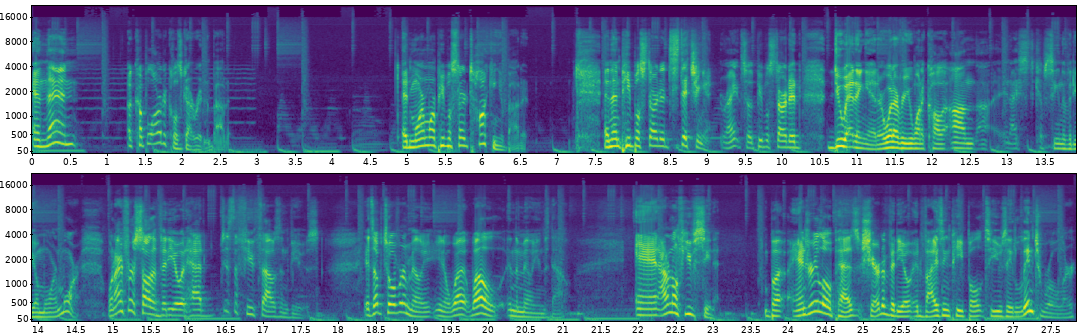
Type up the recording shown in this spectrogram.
And then a couple articles got written about it. And more and more people started talking about it. And then people started stitching it, right? So people started duetting it or whatever you want to call it on. Uh, and i kept seeing the video more and more. When I first saw the video, it had just a few thousand views. It's up to over a million, you know, well, well in the millions now. And I don't know if you've seen it, but Andrea Lopez shared a video advising people to use a lint roller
